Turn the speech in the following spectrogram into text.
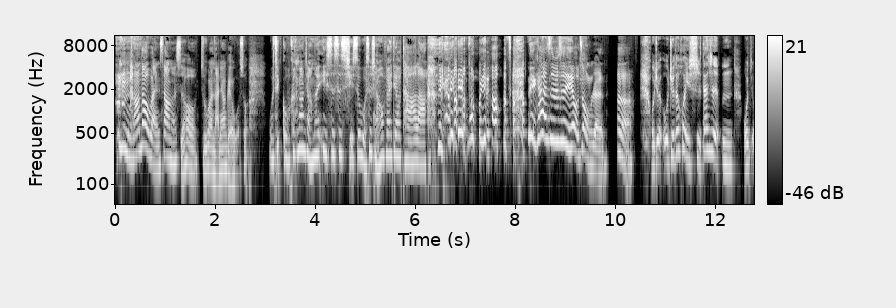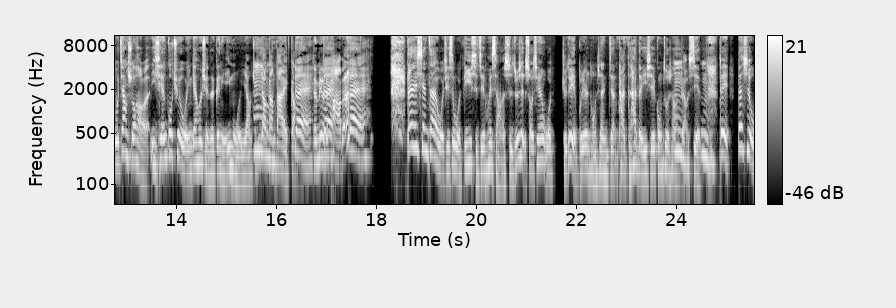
然后到晚上的时候，主管打电话给我说，我我刚刚讲那意思是，其实我是想要废掉他啦。你不要，你看是不是也有这种人？嗯，我觉得我觉得会是，但是嗯，我我这样说好了，以前过去的我应该会选择跟你一模一样，就是要杠大来杠，对对，没有在怕的，对。但是现在我其实我第一时间会想的是，就是首先我绝对也不认同像你这样他他的一些工作上的表现，嗯，对。但是我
